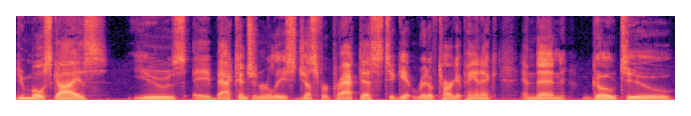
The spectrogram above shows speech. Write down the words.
do most guys use a back tension release just for practice to get rid of target panic and then go to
